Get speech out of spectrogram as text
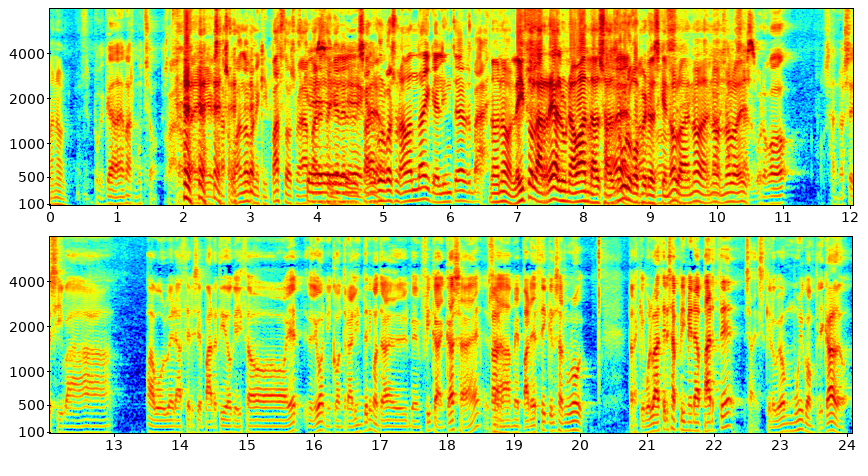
Manol. Porque queda además mucho. Joder, estás jugando con equipazos. que, Parece que el claro. Salzburgo es una banda y que el Inter. bah, No, no, le hizo la Real una banda al ver, Salzburgo, pero es que no, lo, no, no, no lo es. Salzburgo, o sea, no sé si va a volver a hacer ese partido que hizo ayer. Te digo, ni contra el Inter ni contra el Benfica en casa, ¿eh? O sea, Claro. me parece que el Salzburgo, para que vuelva a hacer esa primera parte, o sea, es que lo veo muy complicado.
